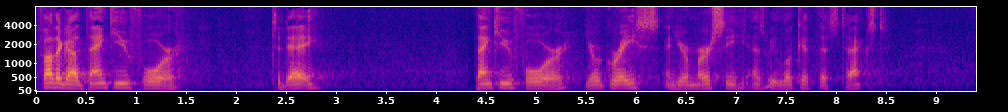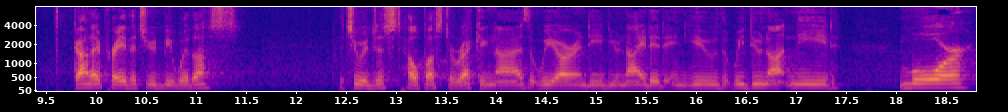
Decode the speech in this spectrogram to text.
Father God, thank you for today. Thank you for your grace and your mercy as we look at this text. God, I pray that you'd be with us, that you would just help us to recognize that we are indeed united in you, that we do not need more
